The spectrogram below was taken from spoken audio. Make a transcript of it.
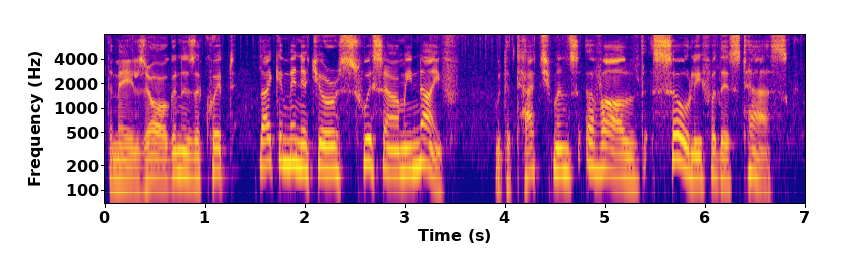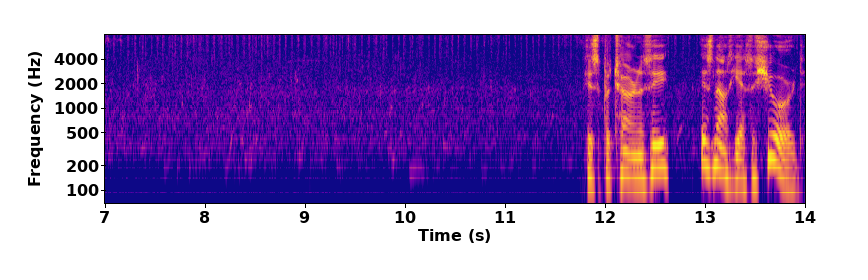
The male's organ is equipped like a miniature Swiss Army knife with attachments evolved solely for this task. His paternity is not yet assured.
